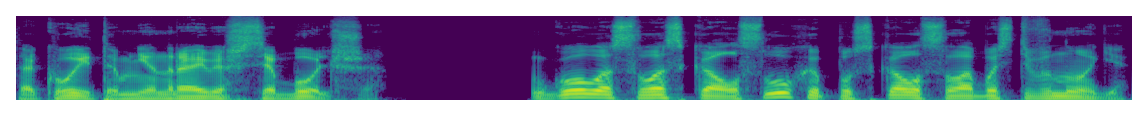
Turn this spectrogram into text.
Такой ты мне нравишься больше. Голос ласкал слух и пускал слабость в ноги,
